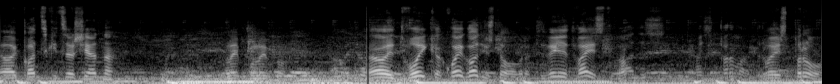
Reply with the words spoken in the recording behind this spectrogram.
Evo je kockica još jedna. Lepo, lepo. Evo je dvojka, koje godište ovo, brate? 2020, a? 21. 21.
